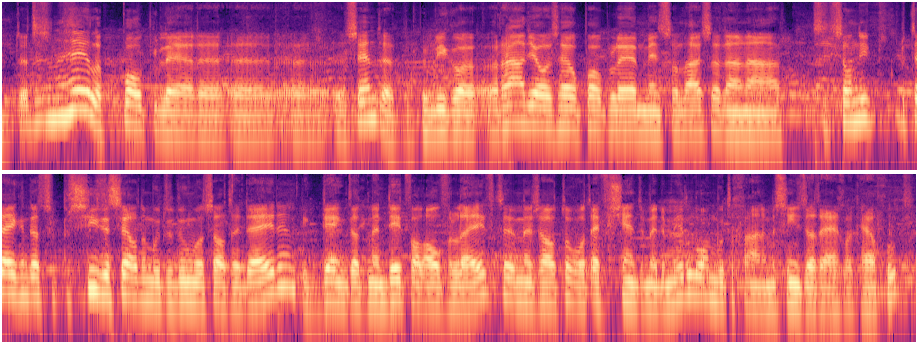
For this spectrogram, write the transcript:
1,7. Dat is een hele populaire zender. De publieke radio is heel populair, mensen luisteren daarnaar. Dus het zal niet betekenen dat ze precies hetzelfde moeten doen wat ze altijd deden. Ik denk dat men dit wel overleeft. Men zou toch wat efficiënter met de middelen om moeten gaan. En misschien is dat eigenlijk heel goed.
